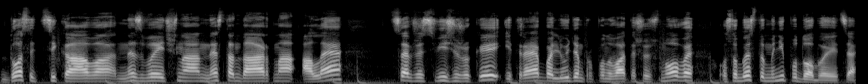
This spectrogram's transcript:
досить цікава, незвична, нестандартна, але це вже свіжі роки, і треба людям пропонувати щось нове. Особисто мені подобається.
